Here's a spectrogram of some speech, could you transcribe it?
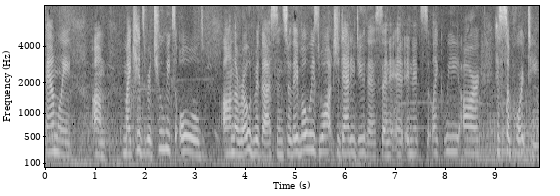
family. Um, my kids were two weeks old on the road with us, and so they've always watched Daddy do this, and, it, and it's like we are his support team.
